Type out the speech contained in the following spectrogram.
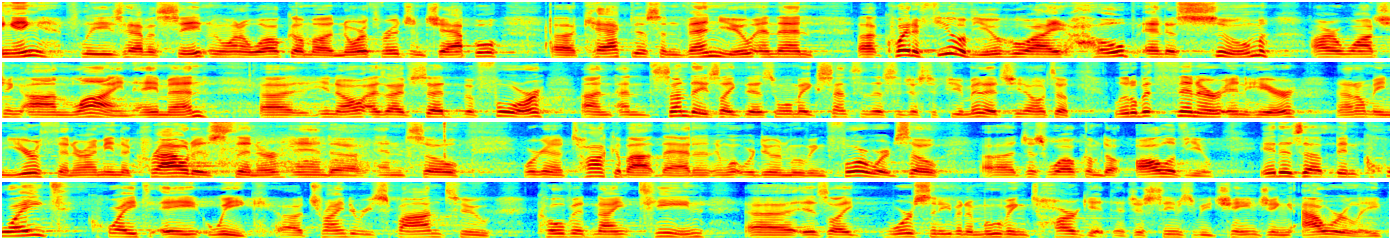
singing. Please have a seat. We want to welcome uh, Northridge and Chapel, uh, Cactus and Venue, and then uh, quite a few of you who I hope and assume are watching online. Amen. Uh, you know, as I've said before, on, on Sundays like this, and we'll make sense of this in just a few minutes, you know, it's a little bit thinner in here. And I don't mean you're thinner, I mean the crowd is thinner. And, uh, and so we're going to talk about that and, and, what we're doing moving forward. So, uh, just welcome to all of you. It has uh, been quite, quite a week. Uh, trying to respond to COVID 19 uh, is like worse than even a moving target, it just seems to be changing hourly.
